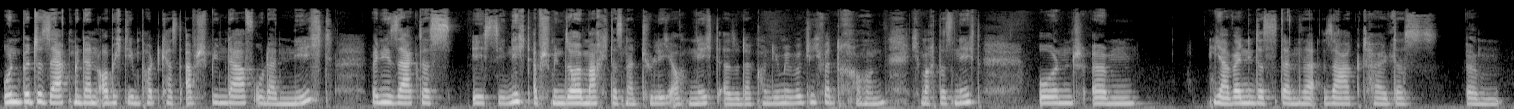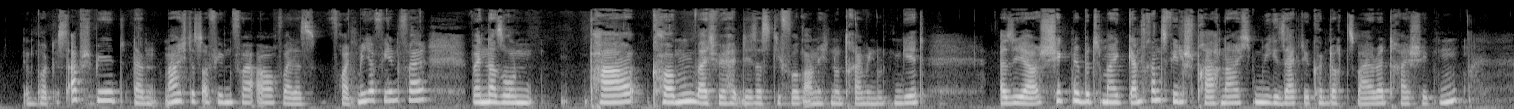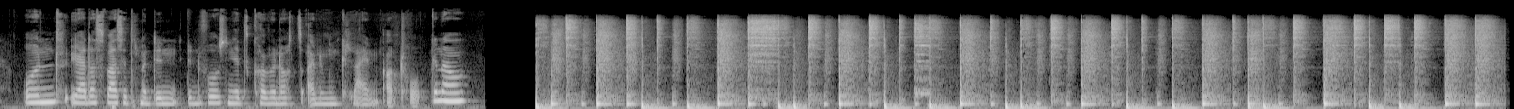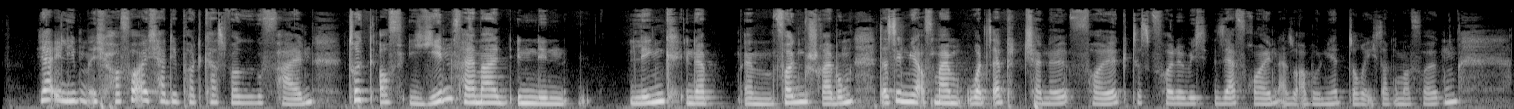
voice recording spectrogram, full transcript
Und bitte sagt mir dann, ob ich den Podcast abspielen darf oder nicht. Wenn ihr sagt, dass ich sie nicht abspielen soll, mache ich das natürlich auch nicht. Also da könnt ihr mir wirklich vertrauen. Ich mache das nicht. Und ähm, ja, wenn ihr das dann sa sagt, halt, dass ähm, im Podcast abspielt, dann mache ich das auf jeden Fall auch, weil das freut mich auf jeden Fall. Wenn da so ein paar kommen, weil ich will halt, dass die Folge auch nicht nur drei Minuten geht. Also ja, schickt mir bitte mal ganz, ganz viele Sprachnachrichten. Wie gesagt, ihr könnt doch zwei oder drei schicken. Und ja, das war's jetzt mit den Infos. Und jetzt kommen wir noch zu einem kleinen Outro. Genau. Ja, ihr Lieben, ich hoffe, euch hat die Podcast-Folge gefallen. Drückt auf jeden Fall mal in den Link in der ähm, Folgenbeschreibung, dass ihr mir auf meinem WhatsApp-Channel folgt. Das würde mich sehr freuen. Also abonniert. Sorry, ich sage immer folgen.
